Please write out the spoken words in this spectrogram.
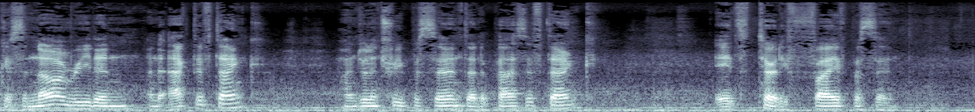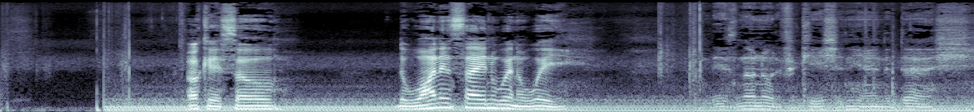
okay so now I'm reading on the active tank 103% and the passive tank. It's 35% okay so the warning sign went away. There's no notification here in the dash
